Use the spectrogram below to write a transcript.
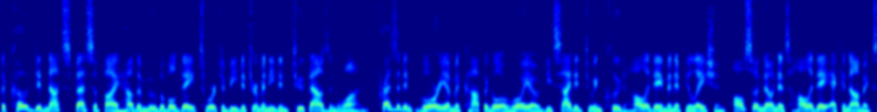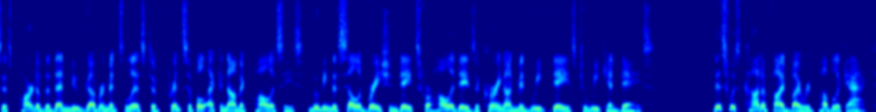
The code did not specify how the movable dates were to be determined. In 2001, President Gloria Macapagal Arroyo decided to include holiday manipulation, also known as holiday economics as part of the then new government's list of principal economic policies, moving the celebration dates for holidays occurring on midweek days to weekend days. This was codified by Republic Act.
